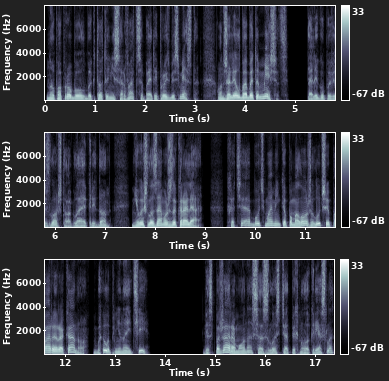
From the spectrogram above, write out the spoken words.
Но попробовал бы кто-то не сорваться по этой просьбе с места. Он жалел бы об этом месяц. Талигу повезло, что Аглая Кридон не вышла замуж за короля. Хотя, будь маменька помоложе, лучшей пары Ракану было б не найти. Госпожа Рамона со злостью отпихнула кресло,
